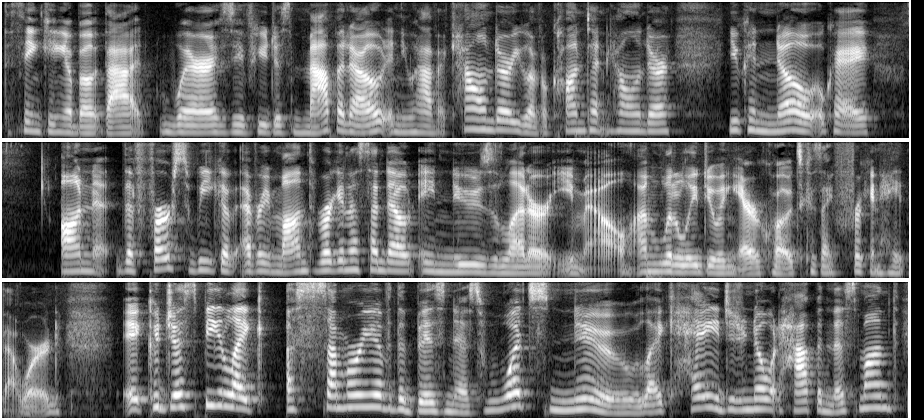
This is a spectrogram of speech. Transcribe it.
thinking about that whereas if you just map it out and you have a calendar you have a content calendar you can know okay on the first week of every month, we're going to send out a newsletter email. I'm literally doing air quotes because I freaking hate that word. It could just be like a summary of the business. What's new? Like, hey, did you know what happened this month?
